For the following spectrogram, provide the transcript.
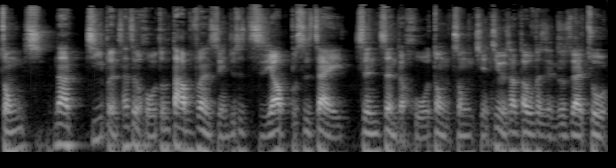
宗旨。那基本上这个活动大部分时间就是只要不是在真正的活动中间，基本上大部分时间都是在做，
